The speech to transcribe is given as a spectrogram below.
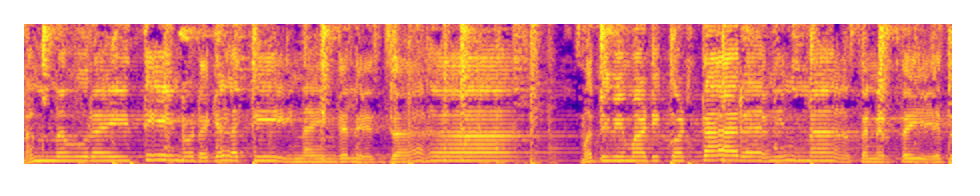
ನನ್ನ ಊರೈತಿ ನೋಡ ಗೆಳತಿ ನೈಂಗಲೆಜ್ಜ. ಮದುವೆ ಮಾಡಿ ಕೊಟ್ಟಾರ ನಿನ್ನ ಸನ್ನಿರ್ತೈಜ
